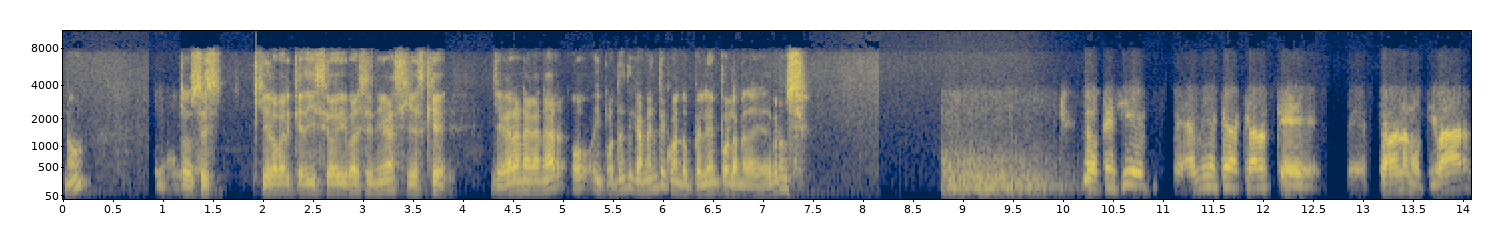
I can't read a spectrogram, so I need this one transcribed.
¿no? Entonces, quiero ver qué dice hoy Ibar Cisniega si es que llegaran a ganar o hipotéticamente cuando peleen por la medalla de bronce. Lo que sí a mí me queda claro es que se este, van a motivar.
